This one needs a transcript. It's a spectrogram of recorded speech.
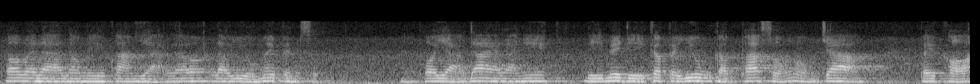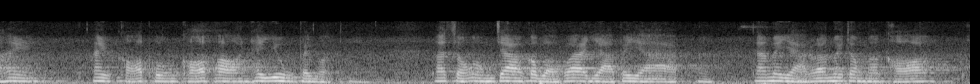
เพราะเวลาเรามีความอยากแล้วเราอยู่ไม่เป็นสุข พออยากได้อะไรนี้ดีไม่ดีก็ไปยุ่งกับพระสงฆ์องค์เจ้า ไปขอให้ให้ขอพงขอพรให้ยุ่งไปหมด พระสงฆ์องค์เจ้าก็บอกว่าอย่าไปอยาก ถ้าไม่อยากแล้วไม่ต้องมาขอพ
